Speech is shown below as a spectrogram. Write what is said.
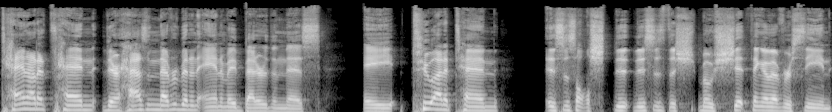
ten out of ten. There hasn't never been an anime better than this. A two out of ten. This is all. Sh- this is the sh- most shit thing I've ever seen.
